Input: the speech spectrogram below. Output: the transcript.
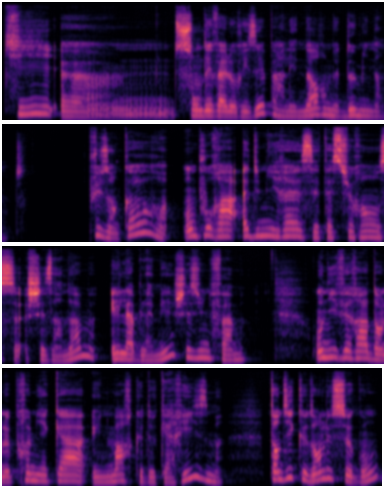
qui euh, sont dévalorisés par les normes dominantes. Plus encore, on pourra admirer cette assurance chez un homme et la blâmer chez une femme. On y verra dans le premier cas une marque de charisme, tandis que dans le second,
